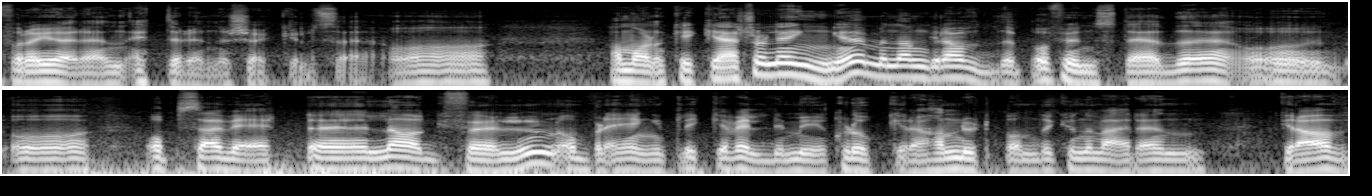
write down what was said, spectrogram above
for å gjøre en etterundersøkelse. Og han var nok ikke her så lenge, men han gravde på funnstedet og, og observerte lagfølgen og ble egentlig ikke veldig mye klokere. Han lurte på om det kunne være en grav.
